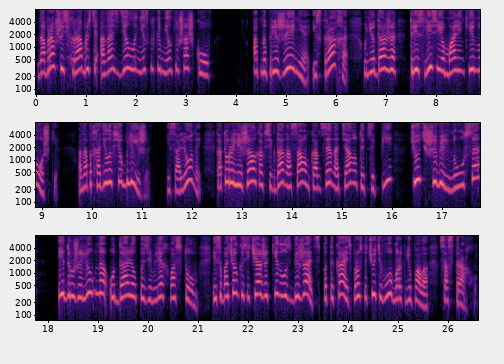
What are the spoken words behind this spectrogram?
набравшись храбрости, она сделала несколько мелких шажков. От напряжения и страха у нее даже тряслись ее маленькие ножки. Она подходила все ближе, и Соленый, который лежал, как всегда, на самом конце натянутой цепи, чуть шевельнулся и дружелюбно ударил по земле хвостом, и собачонка сейчас же кинулась бежать, спотыкаясь, просто чуть в обморок не упала со страху.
